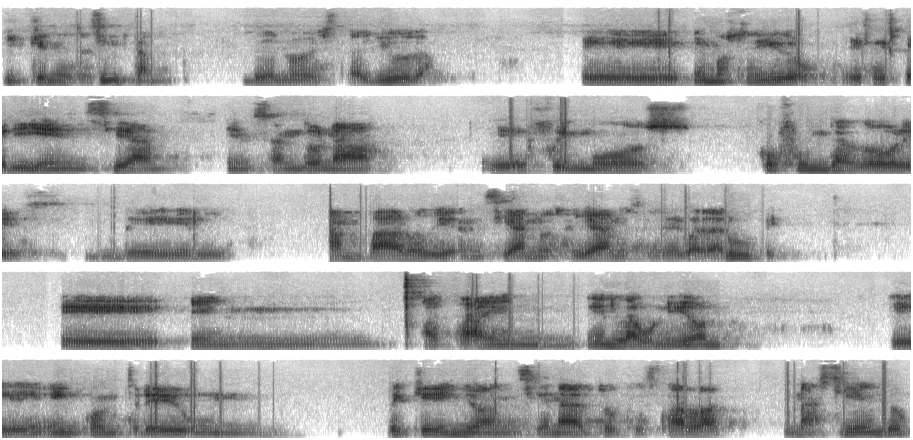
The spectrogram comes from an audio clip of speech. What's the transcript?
y que necesitan de nuestra ayuda. Eh, hemos tenido esa experiencia en Sandoná, eh, fuimos cofundadores del amparo de ancianos allá en Guadalupe. Eh, en, acá en, en, la Unión encontré un pequeño ancianato que estaba naciendo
